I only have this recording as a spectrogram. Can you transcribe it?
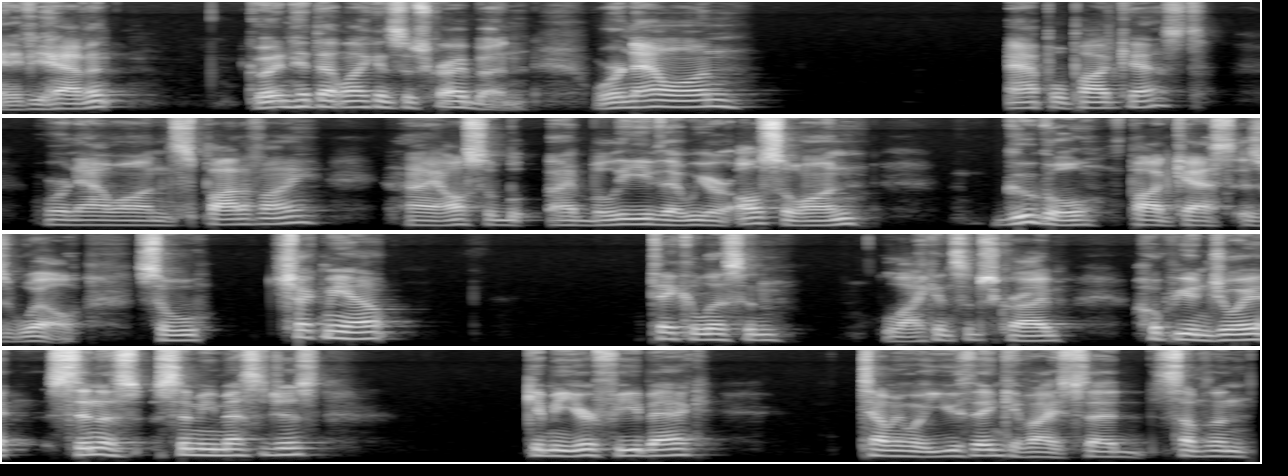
And if you haven't, go ahead and hit that like and subscribe button. We're now on Apple Podcast. We're now on Spotify. I also I believe that we are also on Google Podcast as well. So check me out take a listen, like and subscribe. Hope you enjoy it. Send us send me messages. Give me your feedback. Tell me what you think. If I said something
